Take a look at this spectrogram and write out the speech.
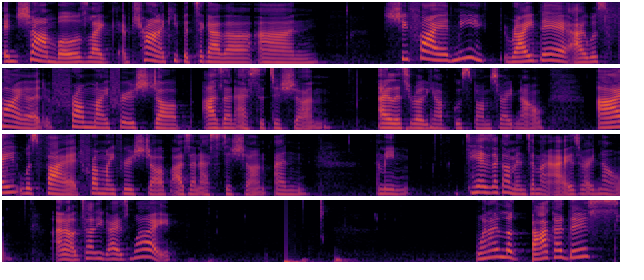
in shambles. Like I'm trying to keep it together, and she fired me right there. I was fired from my first job as an esthetician. I literally have goosebumps right now. I was fired from my first job as an esthetician, and I mean, tears are coming to my eyes right now. And I'll tell you guys why. When I look back at this,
